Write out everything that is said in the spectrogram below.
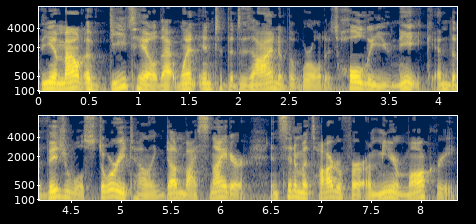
The amount of detail that went into the design of the world is wholly unique, and the visual storytelling done by Snyder and cinematographer Amir Mokri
